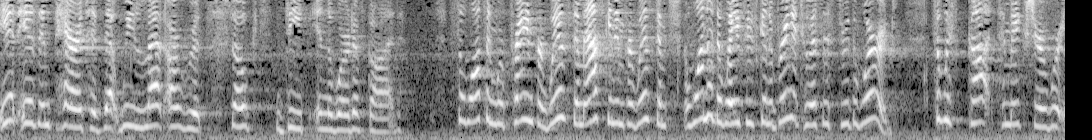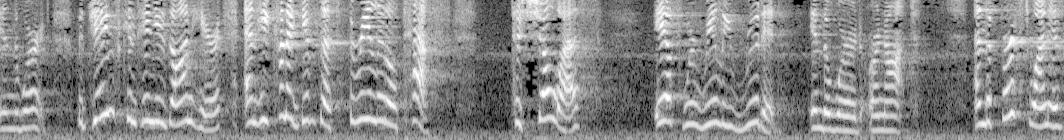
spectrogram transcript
it is imperative that we let our roots soak deep in the Word of God. So often we're praying for wisdom, asking Him for wisdom, and one of the ways He's going to bring it to us is through the Word. So we've got to make sure we're in the Word. But James continues on here, and he kind of gives us three little tests to show us if we're really rooted in the Word or not. And the first one is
